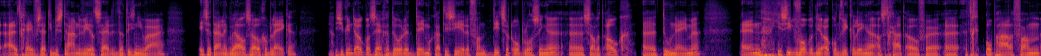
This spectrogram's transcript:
uitgevers uit die bestaande wereld zeiden dat is niet waar. Is uiteindelijk wel zo gebleken. Ja. Dus je kunt ook wel zeggen, door het democratiseren van dit soort oplossingen eh, zal het ook eh, toenemen. En je ziet bijvoorbeeld nu ook ontwikkelingen als het gaat over eh, het ophalen van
